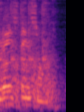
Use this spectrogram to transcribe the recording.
プレイステーション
